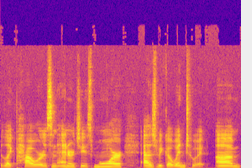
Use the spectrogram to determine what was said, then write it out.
like powers and energies more as we go into it um,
